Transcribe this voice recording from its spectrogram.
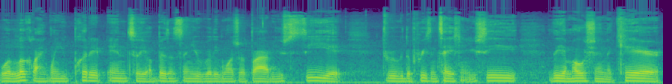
will look like when you put it into your business and you really want to thrive. You see it through the presentation. You see the emotion, the care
